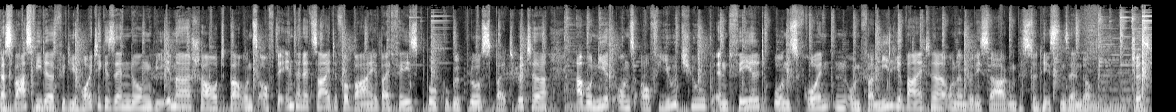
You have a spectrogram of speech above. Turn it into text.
Das war's wieder für die heutige Sendung. Wie immer, schaut bei uns auf der Internetseite vorbei, bei Facebook, Google bei Twitter. Abonniert uns auf YouTube, empfehlt uns Freunden und Familie weiter und dann würde ich sagen, bis zur nächsten Sendung. Tschüss.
